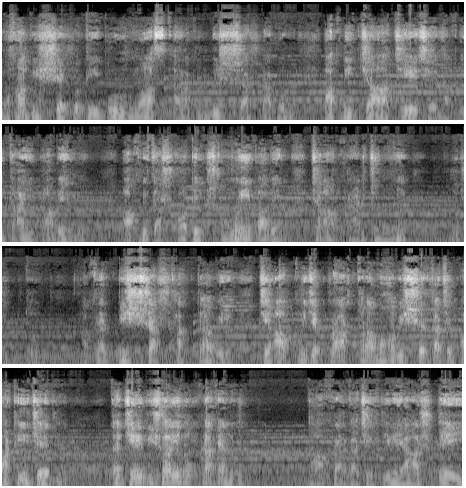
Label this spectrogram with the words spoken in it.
মহাবিশ্বের প্রতি পূর্ণ আস্থা রাখুন, বিশ্বাস রাখুন। আপনি যা চেয়েছেন আপনি তাই পাবেন। আপনি তা সঠিক সময়ে পাবেন, যা আপনার জন্য উপযুক্ত। আপনার বিশ্বাস থাকতে হবে যে আপনি যে প্রার্থনা মহাবিশ্বের কাছে পাঠিয়েছেন, তা যে বিষয়ে হোক না কেন, তা আপনার কাছে ফিরে আসবেই,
